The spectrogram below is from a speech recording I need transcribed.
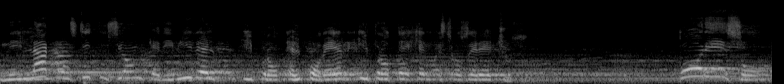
ni la constitución que divide el, poder y protege nuestros derechos. Por eso,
